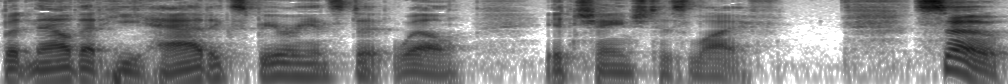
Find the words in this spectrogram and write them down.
But now that he had experienced it, well, it changed his life. So,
